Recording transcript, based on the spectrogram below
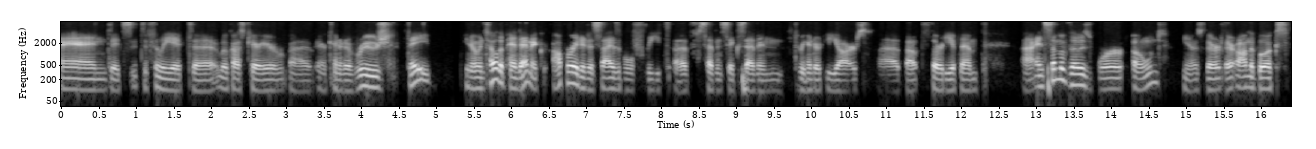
and its its affiliate uh, low cost carrier uh, Air Canada Rouge, they you know, until the pandemic, operated a sizable fleet of 767 300 ERs, uh, about 30 of them. Uh, and some of those were owned, you know, so they're, they're on the books.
